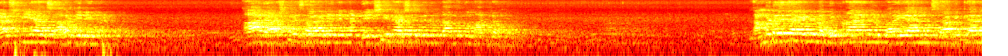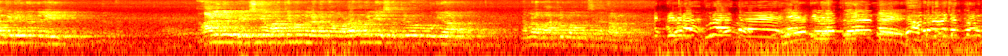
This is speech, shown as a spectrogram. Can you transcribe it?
രാഷ്ട്രീയ സാഹചര്യങ്ങൾ. ആ രാഷ്ട്രീയ സാഹചര്യങ്ങൾ ദേശീയ രാഷ്ട്രീയത്തിൽ ഉണ്ടാക്കുന്ന മാറ്റം. നമ്മുടേതായിട്ടുള്ള അഭിപ്രായങ്ങൾ പറയാനും സ്ഥാപിക്കാനും കഴിയുന്ന നിലയിൽ ആളുകൾ ദേശീയ മാധ്യമങ്ങളടക്കം വളരെ വലിയ ശ്രദ്ധയോടുകൂടിയാണ് നമ്മളെ പാർട്ടി കോൺഗ്രസിനെ കാണുന്നത് സാമ്രാജ്യത്വം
